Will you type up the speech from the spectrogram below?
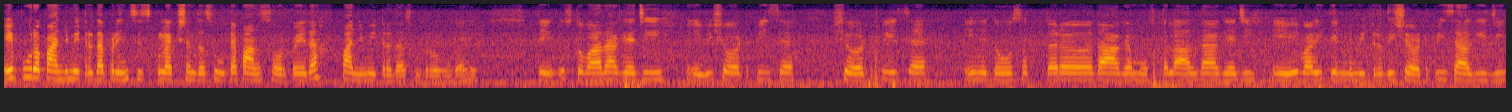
ਇਹ ਪੂਰਾ 5 ਮੀਟਰ ਦਾ ਪ੍ਰਿੰਸੈਸ ਕਲੈਕਸ਼ਨ ਦਾ ਸੂਟ ਹੈ 500 ਰੁਪਏ ਦਾ 5 ਮੀਟਰ ਦਾ ਸੂਟ ਰਹੂਗਾ ਇਹ। ਤੇ ਉਸ ਤੋਂ ਬਾਅਦ ਆ ਗਿਆ ਜੀ, ਇਹ ਵੀ ਸ਼ਰਟ ਪੀਸ ਹੈ ਸ਼ਰਟ ਪੀਸ ਹੈ, ਇਹ 270 ਦਾ ਆ ਗਿਆ, ਮੁਫਤ ਲਾਲ ਦਾ ਆ ਗਿਆ ਜੀ, ਇਹ ਵਾਲੀ 3 ਮੀਟਰ ਦੀ ਸ਼ਰਟ ਪੀਸ ਆ ਗਈ ਜੀ,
